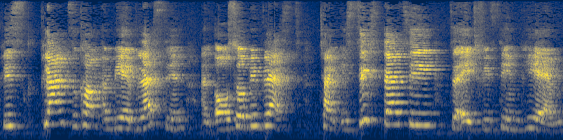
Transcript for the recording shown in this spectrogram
Please plan to come and be a blessing and also be blessed. Time is 6.30 to 8.15 p.m.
